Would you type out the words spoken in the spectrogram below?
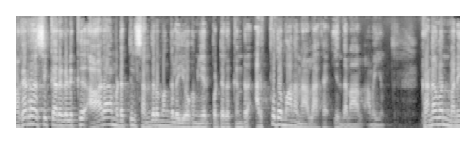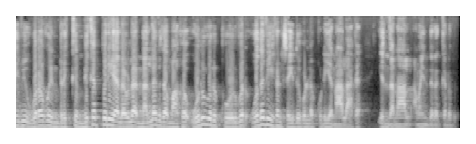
மகர ராசிக்காரர்களுக்கு ஆறாம் இடத்தில் சந்திரமங்கல யோகம் ஏற்பட்டிருக்கின்ற அற்புதமான நாளாக இந்த நாள் அமையும். கணவன் மனைவி உறவு இன்றைக்கு மிகப்பெரிய அளவில் நல்ல விதமாக ஒருவருக்கு ஒருவர் உதவிகள் செய்து கொள்ளக்கூடிய நாளாக இந்த நாள் அமைந்திருக்கிறது.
